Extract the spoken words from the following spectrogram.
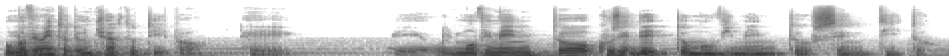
Un movimento di un certo tipo, e, e il movimento cosiddetto movimento sentito.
